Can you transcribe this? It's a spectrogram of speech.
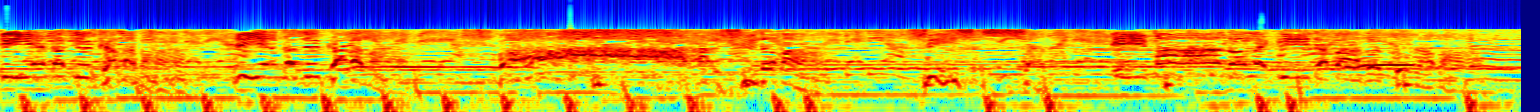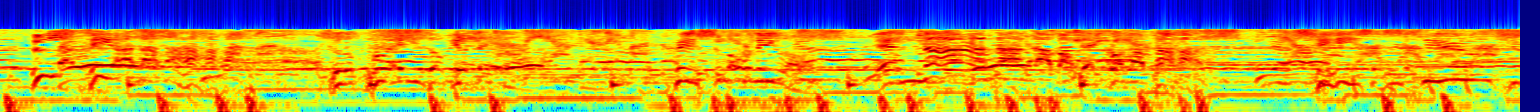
Ieda Dukalama, Ieda Dukalama, Shidama, Jesus, Imada Legida Baba Kunama, Latia Lama, to the praise of your name. This morning, Lord, and none of Jesus.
